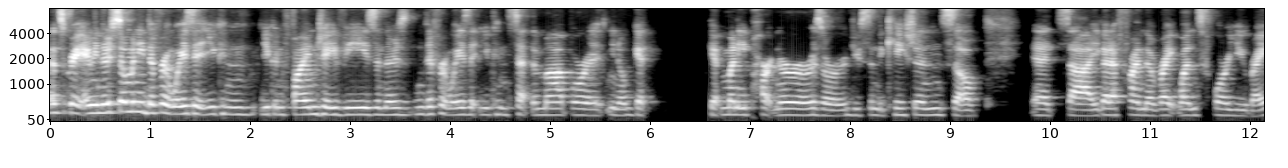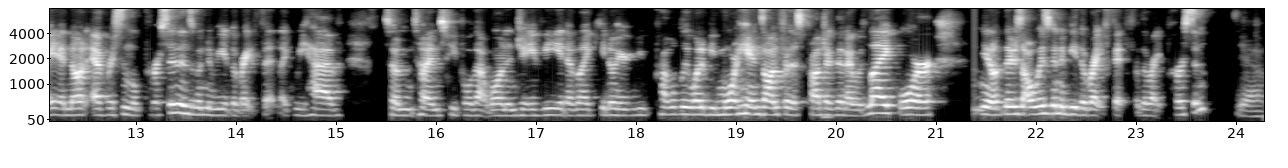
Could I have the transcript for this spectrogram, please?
that's great. I mean, there's so many different ways that you can you can find JVs, and there's different ways that you can set them up, or you know, get get money partners or do syndications. So it's uh, you got to find the right ones for you, right? And not every single person is going to be the right fit. Like we have sometimes people that want a JV, and I'm like, you know, you probably want to be more hands on for this project than I would like, or you know, there's always going to be the right fit for the right person. Yeah.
